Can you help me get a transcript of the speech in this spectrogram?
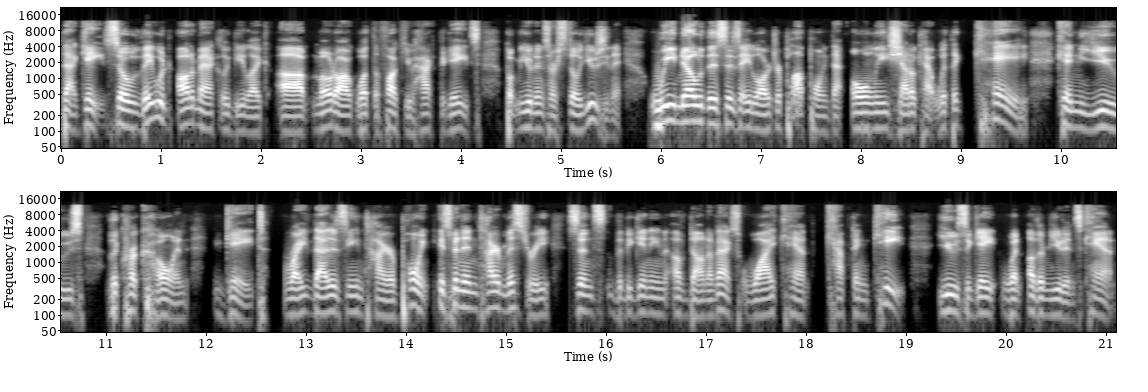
that gate. So they would automatically be like, uh, what the fuck? You hacked the gates, but mutants are still using it. We know this is a larger plot point that only Shadowcat with a K can use the Krakoan gate right? That is the entire point. It's been an entire mystery since the beginning of Dawn of X. Why can't Captain Kate use the gate when other mutants can?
